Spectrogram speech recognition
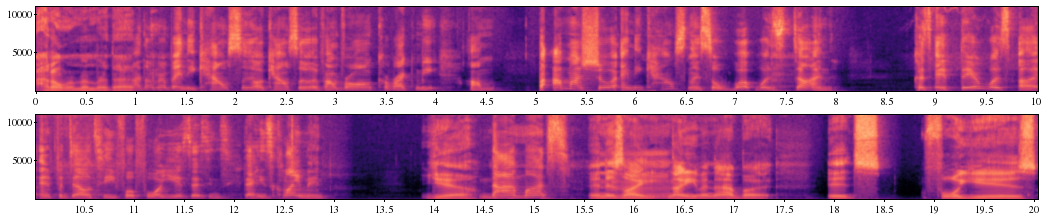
I don't remember that. I don't remember any counseling or counsel. If I'm wrong, correct me. Um, but I'm not sure any counseling. So, what was done? Because if there was uh, infidelity for four years that he's that he's claiming, yeah. nine months, And it's like not even that, but it's four years,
